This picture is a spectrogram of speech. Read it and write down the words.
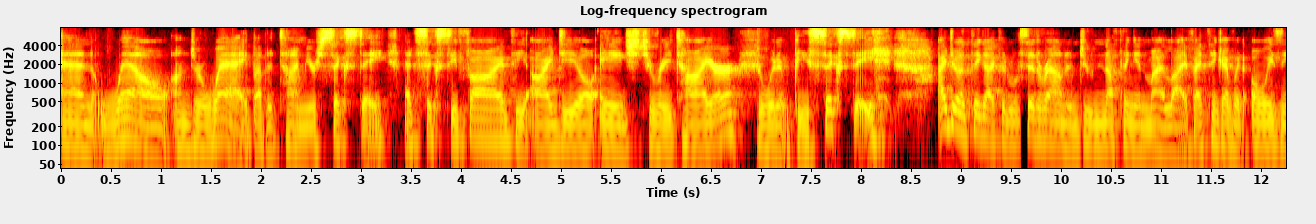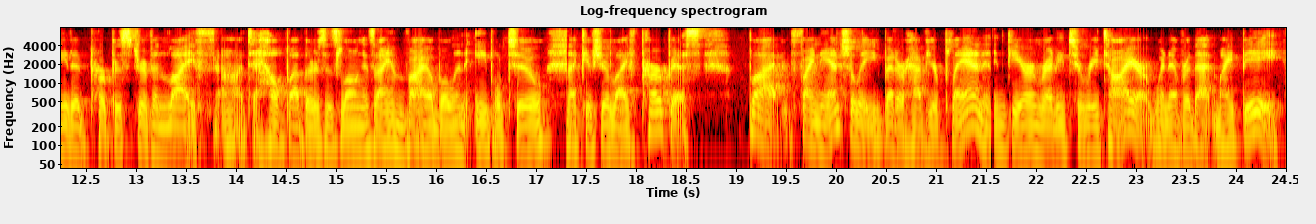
and well underway by the time you're 60. At 65, the ideal age to retire, would it be 60? I don't think think I could sit around and do nothing in my life. I think I would always need a purpose driven life uh, to help others as long as I am viable and able to. That gives your life purpose. But financially, you better have your plan in gear and ready to retire whenever that might be,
